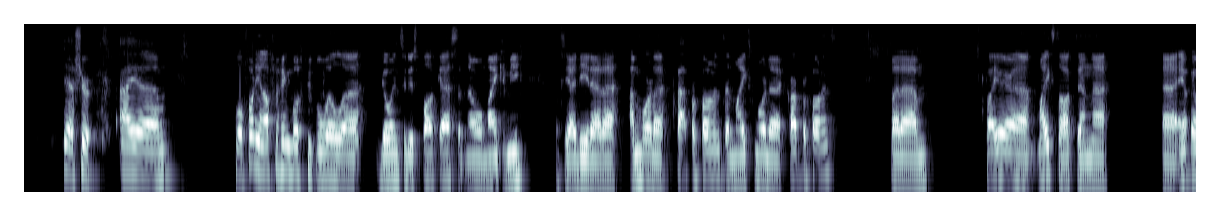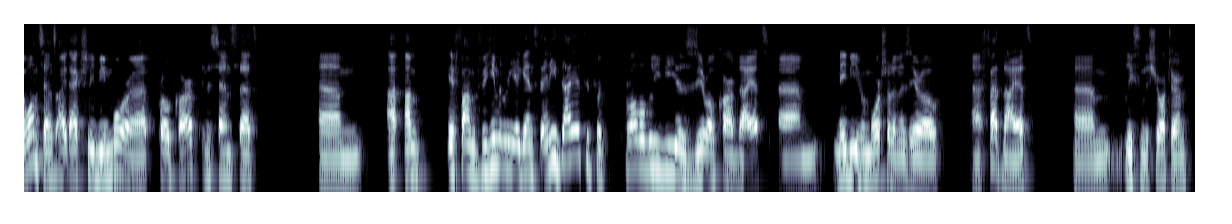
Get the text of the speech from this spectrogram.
Yeah, sure. I, um, well, funny enough, I think most people will uh, go into this podcast that know Mike and me with the idea that uh, I'm more the fat proponent and Mike's more the carb proponent. But um, if I hear uh, Mike's talk, then uh, uh in, in, one sense, I'd actually be more uh, pro carb in the sense that um, I, am if I'm vehemently against any diet, it would probably be a zero carb diet, um, maybe even more so than a zero uh, fat diet, um, at least in the short term,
